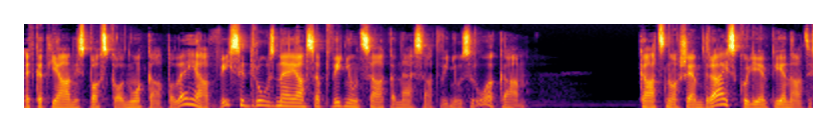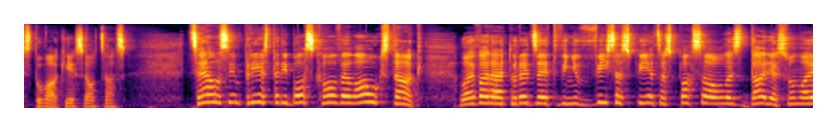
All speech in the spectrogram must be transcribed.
Bet, kad Jānis Basko nokāpa lejā, visi drūzmējās ap viņu un sāka nesāt viņu uz rokām. Kāds no šiem draiskuļiem pienācis tuvāk iesaucās: Celsim priesteri Bosko vēl augstāk, lai varētu redzēt viņu visas piecas pasaules daļas un lai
